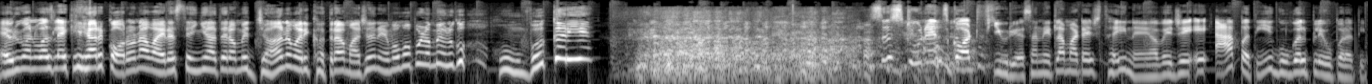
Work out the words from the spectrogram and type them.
every one was like યાર કોરોના વાયરસ થઈ અહીંયા અત્યારે અમે જાન અમારી ખતરામાં છે ને એમાં પણ અમે લોકો હોમવર્ક કરીએ. સો સ્ટુડન્ટ્સ ગોટ ફ્યુરિયસ અને એટલા માટે જ થઈને હવે જે એ એપ હતી, એ ગૂગલ પ્લે ઉપર હતી.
